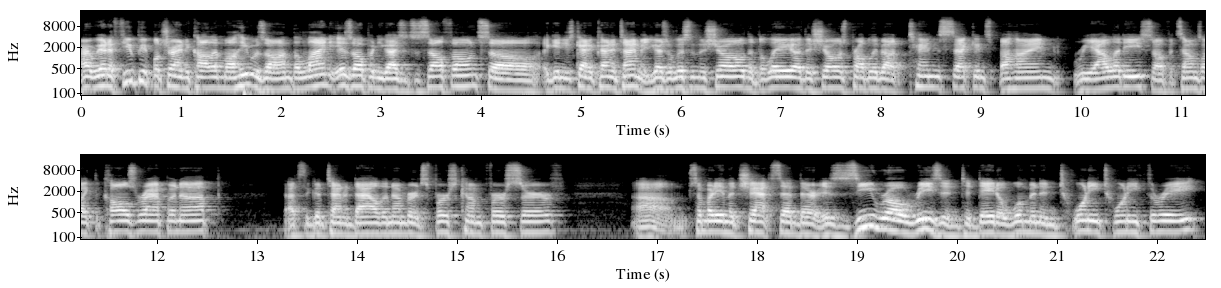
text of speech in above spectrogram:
All right, we had a few people trying to call him while he was on. The line is open, you guys. It's a cell phone, so again, you just kind of kind of time it. You guys are listening to the show. The delay of the show is probably about 10 seconds behind reality. So if it sounds like the call's wrapping up, that's the good time to dial the number. It's first come, first serve. Um, somebody in the chat said there is zero reason to date a woman in 2023.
